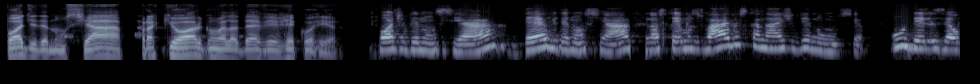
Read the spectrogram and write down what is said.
Pode denunciar? Para que órgão ela deve recorrer? Pode denunciar, deve denunciar. Nós temos vários canais de denúncia. Um deles é o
